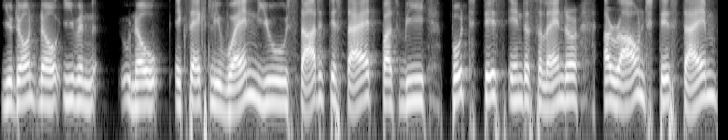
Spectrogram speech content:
you don't know even know exactly when you started this diet, but we put this in the calendar around this time.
